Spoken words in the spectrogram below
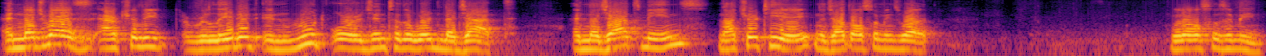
And najwa is actually related in root origin to the word najat. And najat means, not your TA, najat also means what? What else does it mean?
